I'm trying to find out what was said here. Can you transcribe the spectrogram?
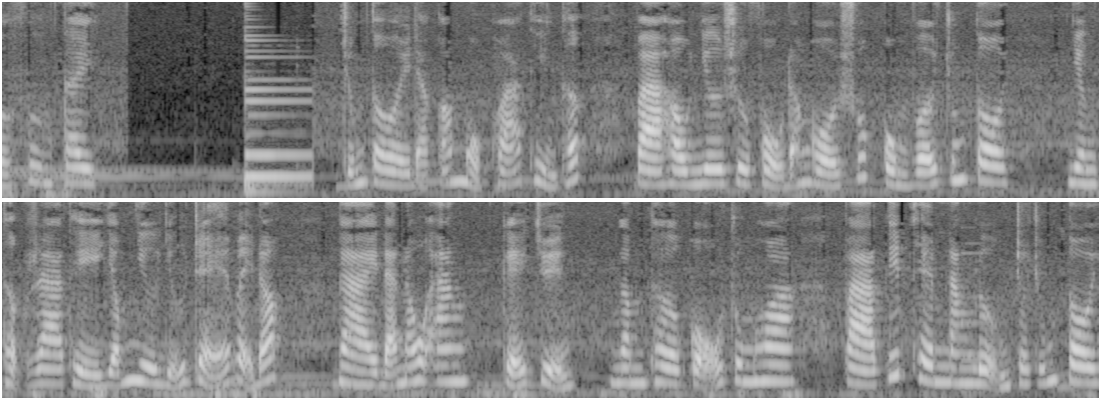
ở phương Tây. Chúng tôi đã có một khóa thiền thất và hầu như sư phụ đã ngồi suốt cùng với chúng tôi. Nhưng thật ra thì giống như giữ trẻ vậy đó. Ngài đã nấu ăn, kể chuyện, ngâm thơ cổ Trung Hoa và tiếp thêm năng lượng cho chúng tôi.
